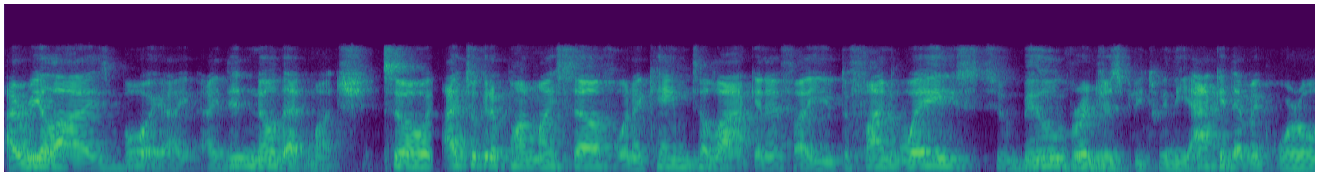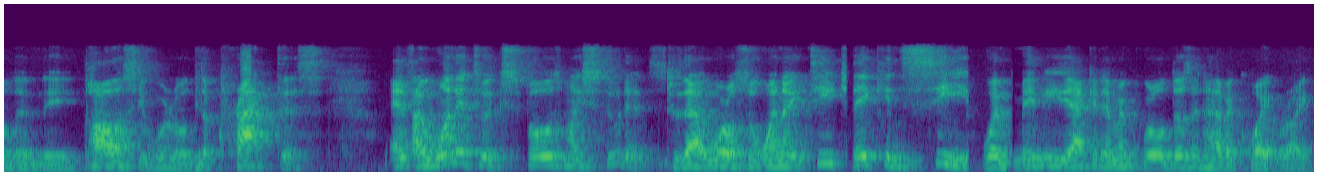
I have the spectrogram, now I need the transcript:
I realized, boy, I, I didn't know that much. So I took it upon myself when I came to LAC and FIU to find ways to build bridges between the academic world and the policy world, the practice. And I wanted to expose my students to that world so when I teach, they can see when maybe the academic world doesn't have it quite right.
